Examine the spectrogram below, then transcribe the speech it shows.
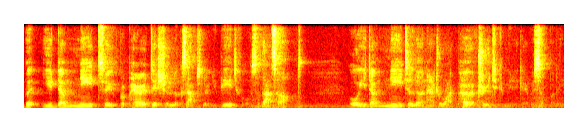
but you don't need to prepare a dish that looks absolutely beautiful. So that's art. Or you don't need to learn how to write poetry to communicate with somebody.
